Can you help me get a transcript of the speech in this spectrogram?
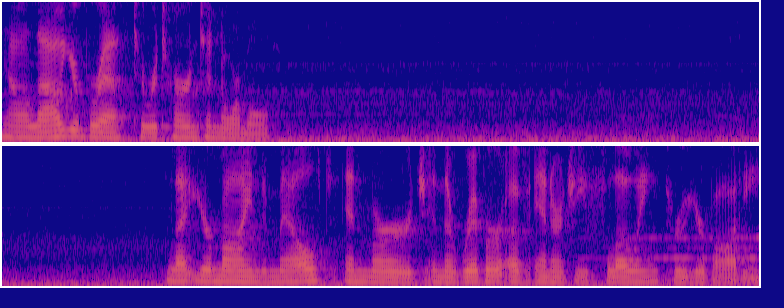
Now allow your breath to return to normal. Let your mind melt and merge in the river of energy flowing through your body.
